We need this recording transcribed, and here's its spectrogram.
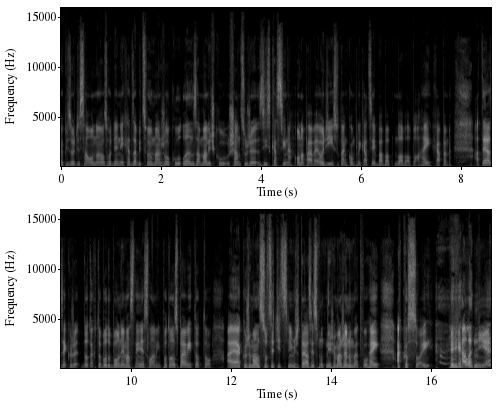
epizóde sa on rozhodne nechať zabiť svoju manželku len za maličkú šancu, že získa syna. Ona práve rodí, sú tam komplikácie, bla bla bla, bla, hej, chápeme. A teraz akože do tohto bodu bol nemastný, neslaný, potom spraví toto a ja akože mám súcitiť s ním, že teraz je smutný, že má ženu mŕtvu, hej, ako soj, ale nie.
